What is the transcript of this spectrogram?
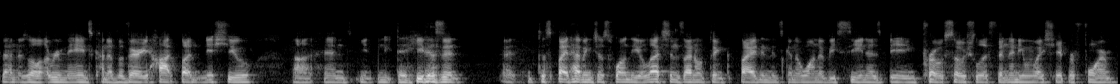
Venezuela remains kind of a very hot button issue. Uh, and you know, he doesn't, uh, despite having just won the elections, I don't think Biden is going to want to be seen as being pro socialist in any way, shape, or form.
